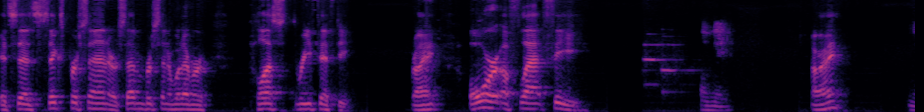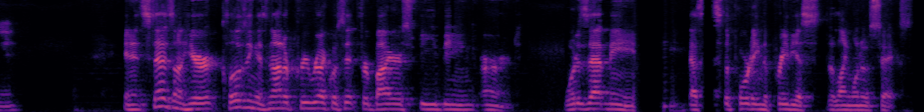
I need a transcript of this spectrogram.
it says 6% or 7% or whatever plus 350, right? Or a flat fee, Okay, all right? okay. And it says on here, closing is not a prerequisite for buyer's fee being earned. What does that mean? That's supporting the previous, the line 106,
